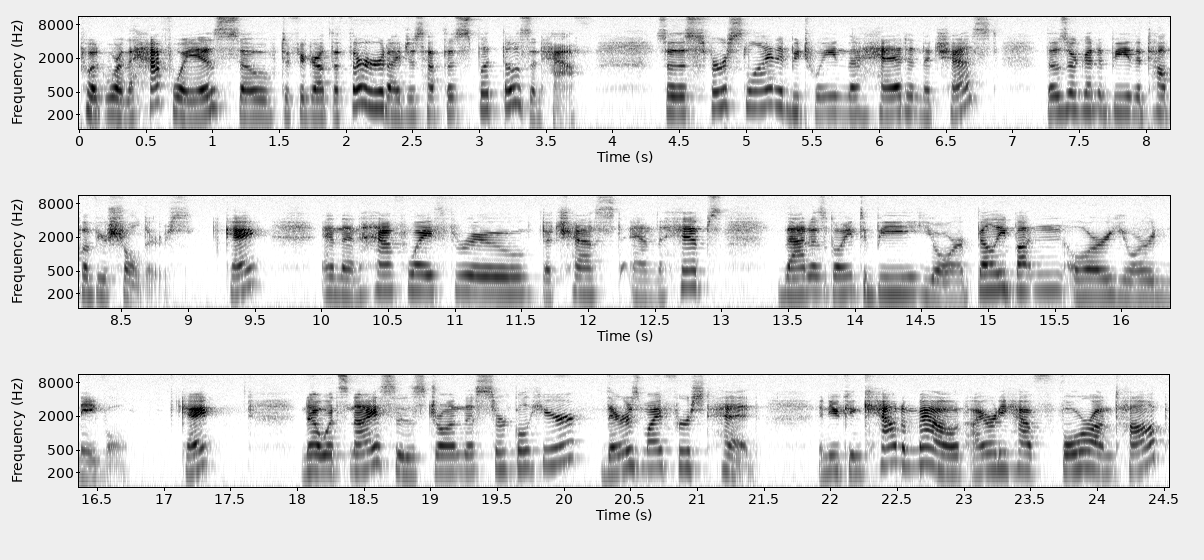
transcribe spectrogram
put where the halfway is, so to figure out the third, I just have to split those in half. So this first line in between the head and the chest, those are going to be the top of your shoulders, okay? And then halfway through the chest and the hips, that is going to be your belly button or your navel, okay? Now what's nice is drawing this circle here, there's my first head. And you can count them out. I already have four on top,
